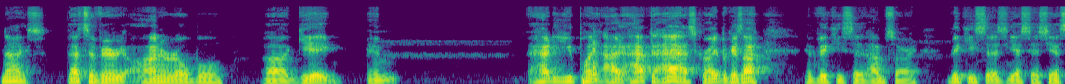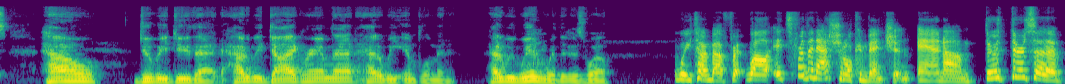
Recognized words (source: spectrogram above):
Nice. That's a very honorable uh, gig. And how do you plan? I have to ask, right? Because I and Vicky said, I'm sorry. Vicky says yes, yes, yes. How do we do that? How do we diagram that? How do we implement it? How do we win with it as well? We talk about for, well, it's for the national convention, and um, there's there's a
